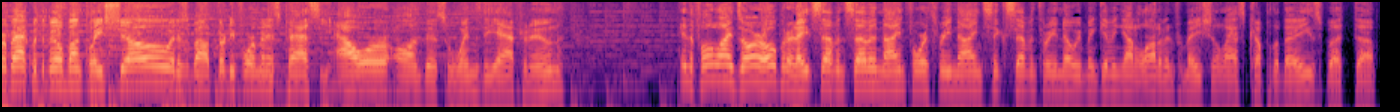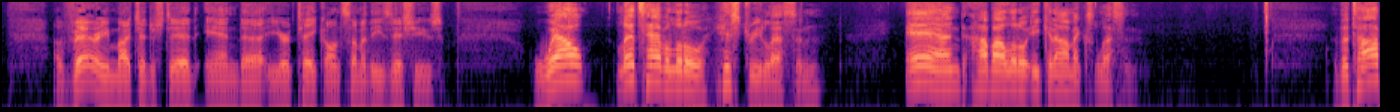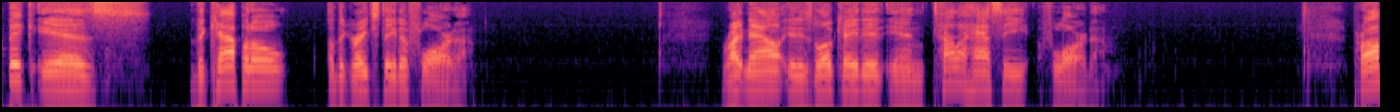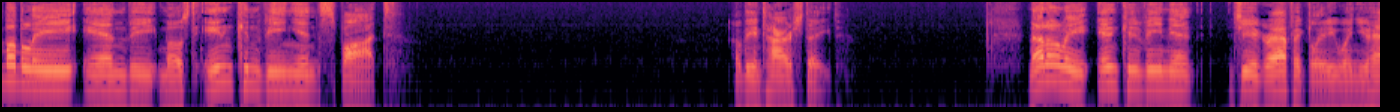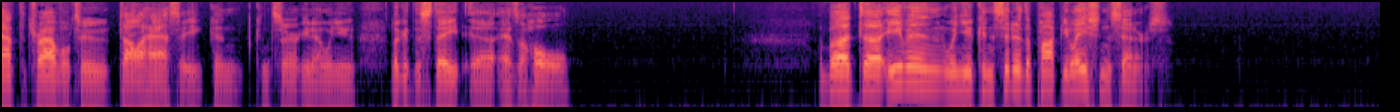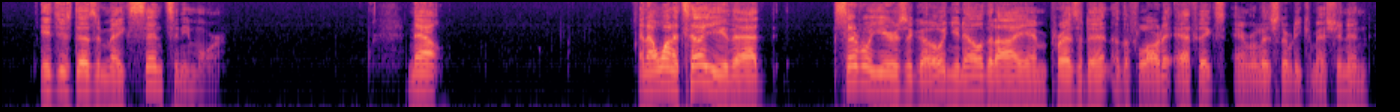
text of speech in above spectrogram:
Back with the Bill Bunkley Show. It is about 34 minutes past the hour on this Wednesday afternoon. Hey, the phone lines are open at 877 943 9673. I know we've been giving out a lot of information the last couple of days, but uh, very much interested in uh, your take on some of these issues. Well, let's have a little history lesson, and how about a little economics lesson? The topic is the capital of the great state of Florida. Right now, it is located in Tallahassee, Florida. Probably in the most inconvenient spot of the entire state. Not only inconvenient geographically when you have to travel to Tallahassee, con- concern, you know, when you look at the state uh, as a whole. But uh, even when you consider the population centers, it just doesn't make sense anymore. Now, and I want to tell you that several years ago, and you know that I am president of the Florida Ethics and Religious Liberty Commission, and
